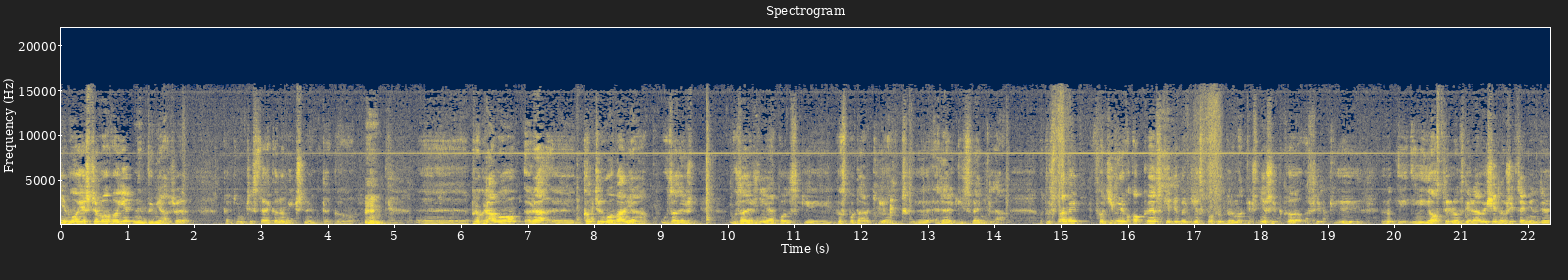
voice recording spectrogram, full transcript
nie było jeszcze mowy o jednym wymiarze, takim czysto ekonomicznym tego e, programu ra- e, kontynuowania uzależni- uzależnienia polskiej gospodarki od e, energii z węgla. Otóż mamy, wchodzimy w okres, kiedy będzie w sposób dramatycznie szybko szybki i ostry rozwierały się nożyce między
